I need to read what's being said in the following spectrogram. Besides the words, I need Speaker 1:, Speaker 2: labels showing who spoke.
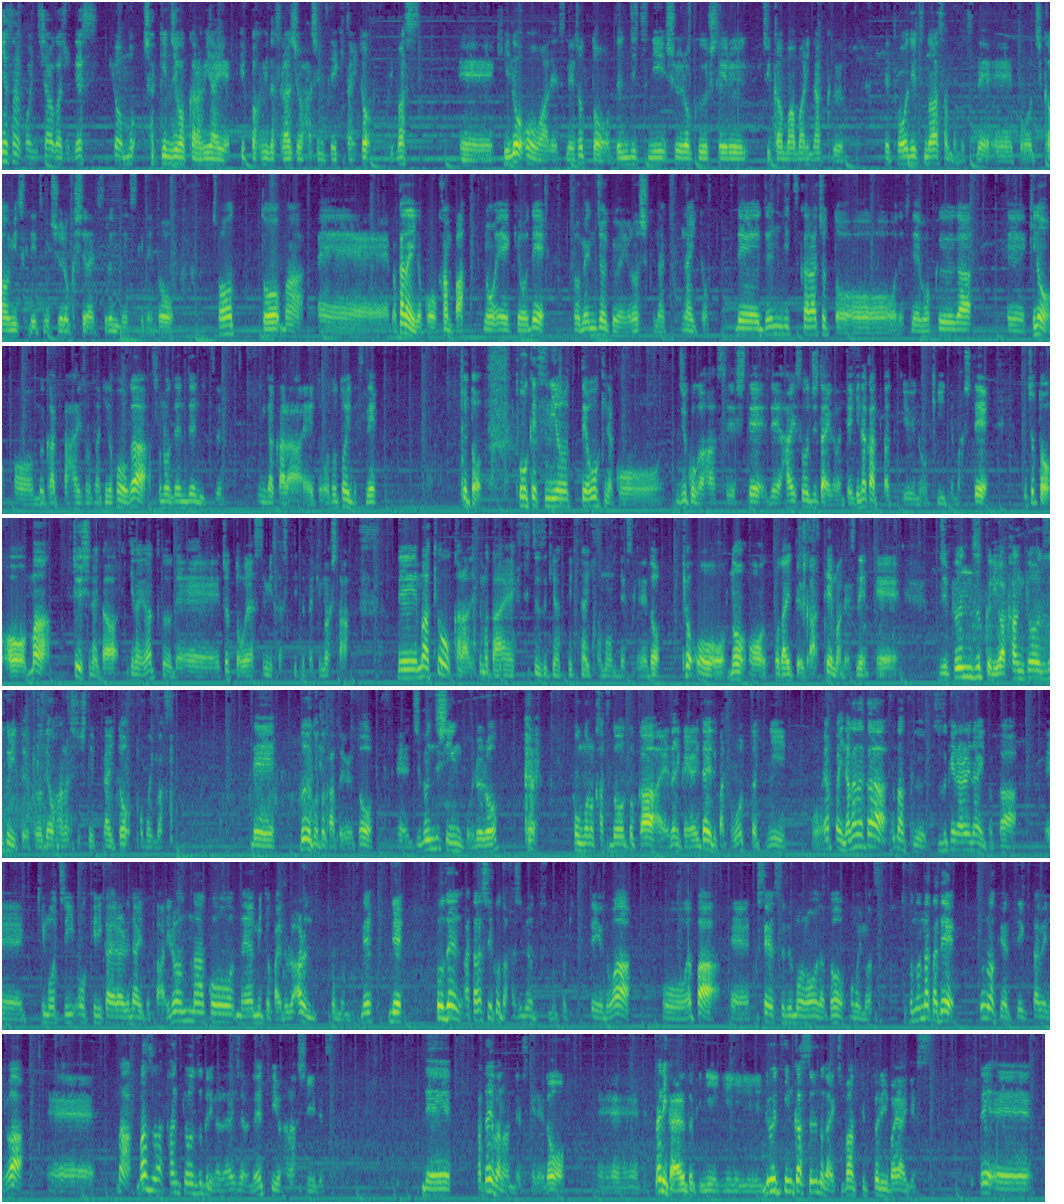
Speaker 1: 皆さん、こんにちは。岡潤です。今日も借金地獄から未来へ一歩踏み出すラジオを始めていきたいと思います。えー、昨日はですね、ちょっと前日に収録している時間もあまりなく、で当日の朝もですね、えー、こう時間を見つけていつも収録してたりするんですけれど、ちょっと、まあ、えー、まあかなりのこう寒波の影響で、路面状況がよろしくなないと。で、前日からちょっとですね、僕がえー昨日向かった配送先の方が、その前々日、だから、えっ、と、一昨日ですね、ちょっと凍結によって大きなこう、事故が発生して、で、配送自体ができなかったっていうのを聞いてまして、ちょっと、まあ、注意しないといけないなってことで、えーちょっとお休みさせていただきました。で、まあ今日からですね、また、引き続きやっていきたいと思うんですけれど、今日のおお題というかテーマですね、えー自分作りは環境づくりということでお話ししていきたいと思います。で、どういうことかというと、えー自分自身、こういろいろ今後の活動とか、えー何かやりたいとかって思った時に、やっぱりなかなかうまく続けられないとか、えー気持ちを切り替えられないとか、いろんなこう悩みとかいろいろあると思うんですね。で、当然新しいことを始めようとする時っていうのは、こうやっぱ、えー苦戦するものだと思います。その中で、うまくやっていくためには、えーまあ、まずは環境づくりが大事だよねっていう話です。で、例えばなんですけれど、えー何かやるときに、ルーティン化するのが一番手っ取り早いです。で、えー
